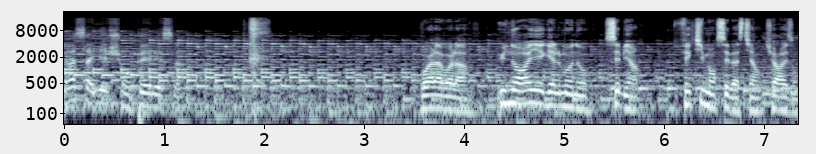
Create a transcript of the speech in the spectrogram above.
Là, ça y est, je suis en PLS, là. Voilà, voilà. Une oreille égale mono. C'est bien. Effectivement, Sébastien, tu as raison.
